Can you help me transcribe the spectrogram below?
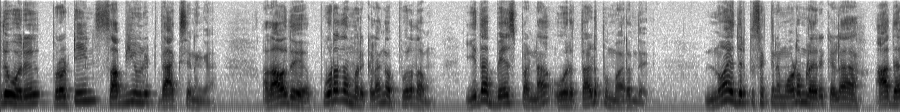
இது ஒரு புரோட்டீன் சப்யூனிட் வேக்சினுங்க அதாவது புரதம் இருக்குல்லங்க புரதம். இதை பேஸ் பண்ண ஒரு தடுப்பு மருந்து. நோய் எதிர்ப்பு சக்தி நம்ம உடம்புல இருக்குல்ல அதை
